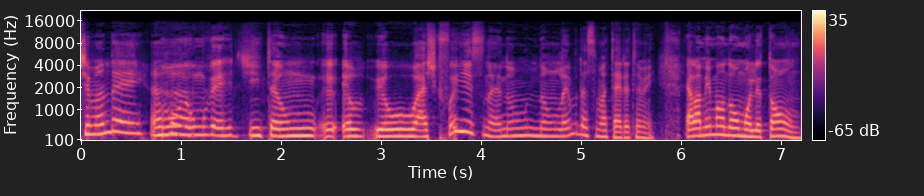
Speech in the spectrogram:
Te mandei. aham. Um, um verde. Então, eu, eu, eu acho que foi isso, né? Não, não lembro dessa matéria também. Ela me mandou um moletom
